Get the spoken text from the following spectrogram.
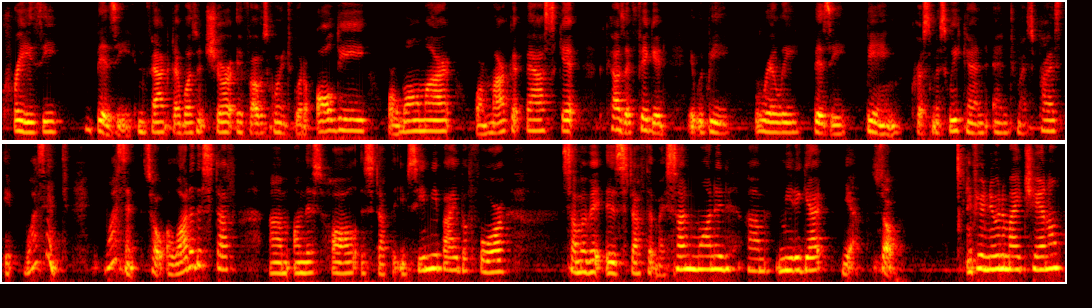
crazy busy. In fact, I wasn't sure if I was going to go to Aldi or Walmart or Market Basket because I figured it would be really busy being Christmas weekend and to my surprise it wasn't. It wasn't. So a lot of this stuff um, on this haul is stuff that you've seen me buy before. Some of it is stuff that my son wanted um, me to get. Yeah, so if you're new to my channel,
